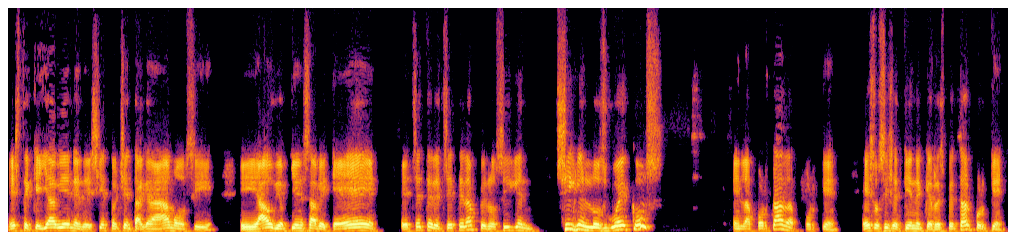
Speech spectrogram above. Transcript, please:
este que ya viene de 180 gramos y, audio, quién sabe qué, etcétera, etcétera, pero siguen, siguen los huecos en la portada, porque eso sí se tiene que respetar, porque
